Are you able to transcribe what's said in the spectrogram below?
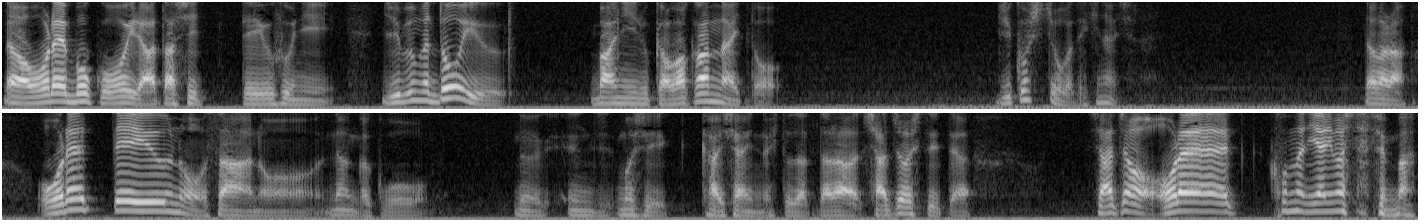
ら俺僕おいら私っていうふうに自分がどういう場にいるか分かんないと自己主張ができないじゃない？だから俺っていうのをさあのなんかこうもし会社員の人だったら社長室行って「社長俺こんなにやりました」ってま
